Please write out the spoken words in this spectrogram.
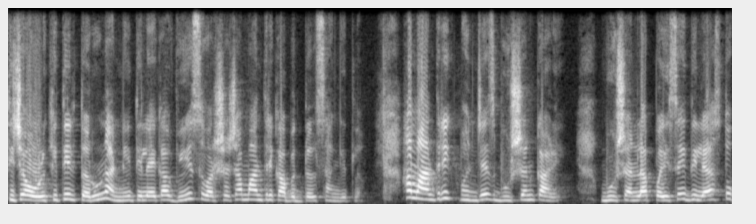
तिच्या ओळखीतील तरुणांनी तिला एका वीस वर्षाच्या मांत्रिकाबद्दल सांगितलं. हा मांत्रिक म्हणजेच भूषण काळे. भूषणला पैसे दिल्यास तो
